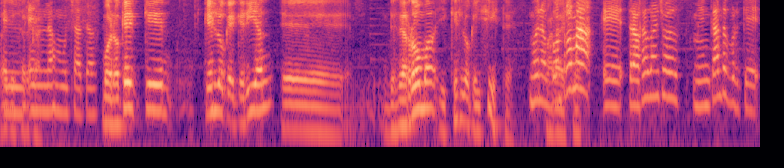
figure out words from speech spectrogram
en los muchachos. Bueno, ¿qué, qué, qué es lo que querían eh, desde Roma y qué es lo que hiciste? Bueno, con Roma, eh, trabajar con ellos me encanta porque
